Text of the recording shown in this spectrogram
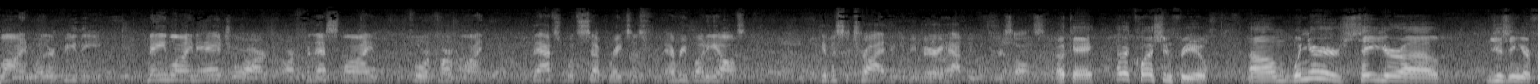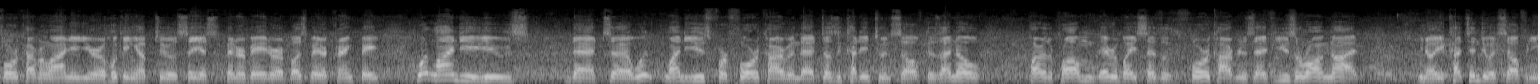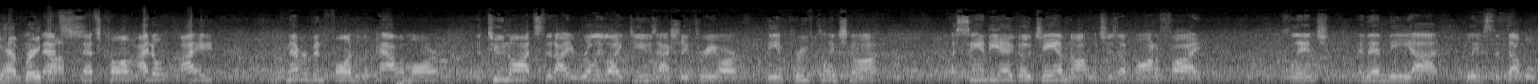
line, whether it be the mainline edge or our, our finesse line fluorocarbon line. That's what separates us from everybody else. Give us a try. I think you'll be very happy with the results. Okay, I have a question for you. Um, when you're, say you're uh, using your fluorocarbon line and you're hooking up to, say, a spinner bait or a buzzbait or crankbait, what line do you use that, uh, what line do you use for fluorocarbon that doesn't cut into itself? Because I know part of the problem everybody says with fluorocarbon is that if you use the wrong knot, you know, it cuts into itself and you have breakoffs. That's, that's calm. I don't, I never been fond of the Palomar. The two knots that I really like to use, actually three, are the improved clinch knot, a San Diego jam knot, which is a modified clinch, and then the, uh, I believe it's the double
